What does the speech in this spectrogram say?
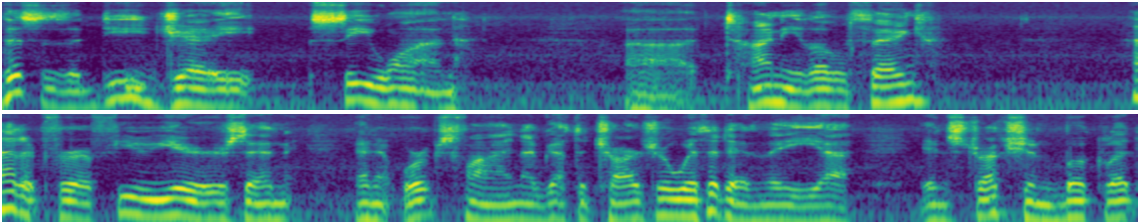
This is a DJ C1 uh, tiny little thing. Had it for a few years and and it works fine. I've got the charger with it and the uh, instruction booklet.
